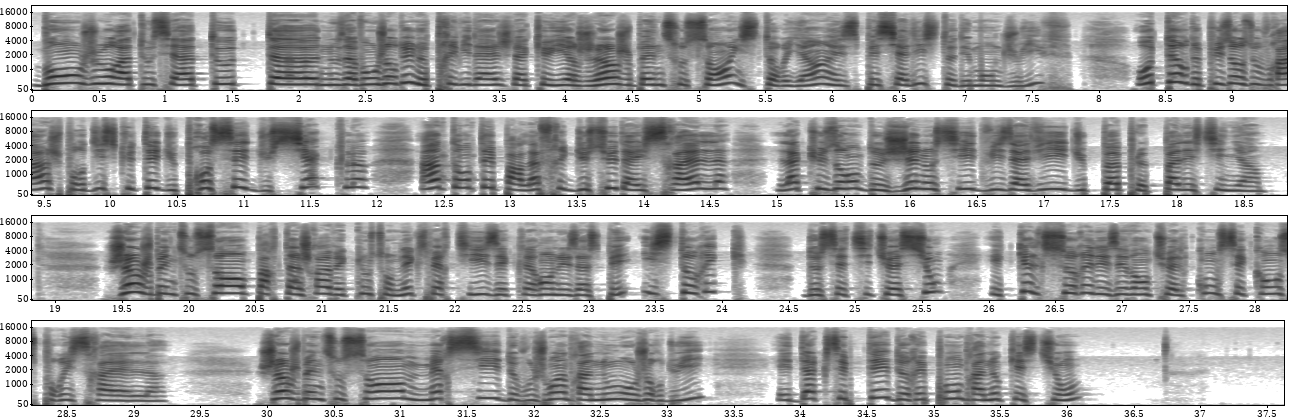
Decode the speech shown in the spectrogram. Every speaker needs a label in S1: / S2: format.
S1: Bonjour à tous et à toutes. Euh, Nous avons aujourd'hui le privilège d'accueillir Georges Bensoussan, historien et spécialiste des mondes juifs, auteur de plusieurs ouvrages pour discuter du procès du siècle intenté par l'Afrique du Sud à Israël, l'accusant de génocide vis-à-vis du peuple palestinien. Georges Bensoussan partagera avec nous son expertise éclairant les aspects historiques de cette situation et quelles seraient les éventuelles conséquences pour Israël. Georges Bensoussan, merci de vous joindre à nous aujourd'hui et d'accepter de répondre à nos questions.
